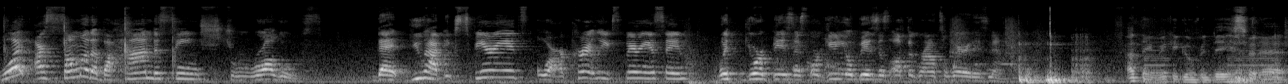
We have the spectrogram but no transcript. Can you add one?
what are some of the behind the scenes struggles that you have experienced or are currently experiencing with your business or getting your business off the ground to where it is now? I think we could go for days for that.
